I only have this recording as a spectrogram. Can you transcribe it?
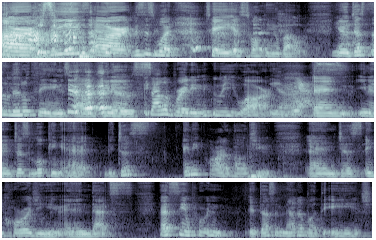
are these are this is what Tay is talking about. You know, just the little things of you know celebrating who you are, Yeah. Yes. and you know just looking at the- just any part about you, and just encouraging you, and that's that's the important. It doesn't matter about the age,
